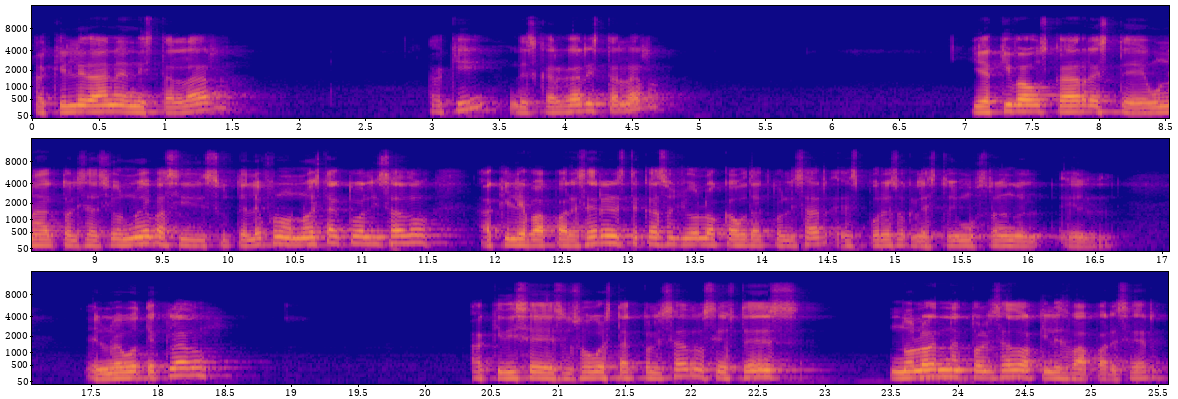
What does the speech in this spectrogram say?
Aquí le dan en instalar. Aquí, descargar e instalar. Y aquí va a buscar este, una actualización nueva. Si su teléfono no está actualizado, aquí le va a aparecer. En este caso yo lo acabo de actualizar. Es por eso que le estoy mostrando el, el nuevo teclado. Aquí dice su software está actualizado. Si a ustedes no lo han actualizado, aquí les va a aparecer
